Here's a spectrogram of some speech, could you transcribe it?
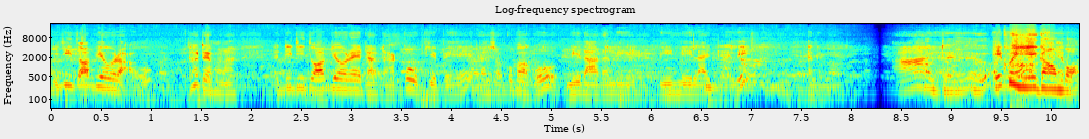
တီတီသွားပြောတာကိုဟုတ်တယ်မလားတီတီသွားပြောတဲ့ဒါဒါကို့အပြစ်ပဲဒါဆိုကို့ဘကိုနေသားတလေးလေးနေလိုက်တယ်လေအဲ့လိုမျိုးအာဟုတ်တယ်အခွင့်အရေးကောင်းပေါ့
